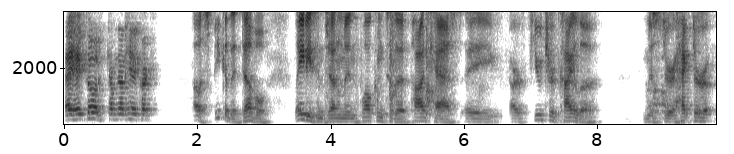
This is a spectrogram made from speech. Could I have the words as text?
Hey, Hector, come down here quick. oh, speak of the devil, ladies and gentlemen, welcome to the podcast. A our future Kyla, Mr. Hector.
